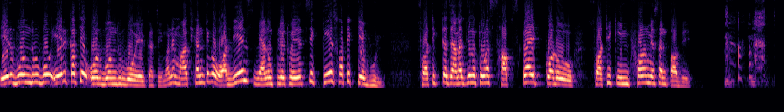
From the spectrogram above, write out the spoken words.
এর বন্ধুর বউ, এর কাছে, ওর বন্ধুর বউ এর কাছে। মানে মাঝখান থেকে অডিয়েন্স ম্যানুপুলেট হয়ে যাচ্ছে কে সঠিক, কে ভুল। সঠিকটা জানার জন্য তোমরা সাবস্ক্রাইব করো। সঠিক ইনফরমেশন পাবে।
